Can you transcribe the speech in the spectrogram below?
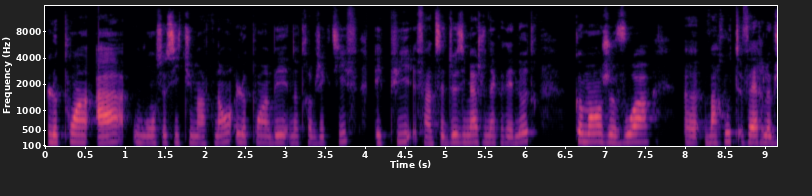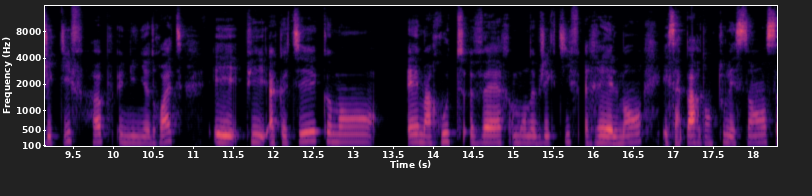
le point A où on se situe maintenant, le point B, notre objectif, et puis, enfin, ces deux images l'une à côté de l'autre, comment je vois ma route vers l'objectif, hop, une ligne droite, et puis à côté, comment est ma route vers mon objectif réellement? Et ça part dans tous les sens,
